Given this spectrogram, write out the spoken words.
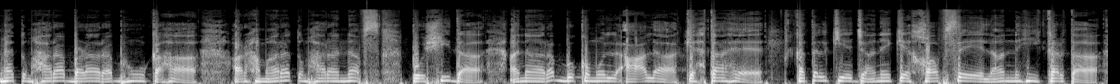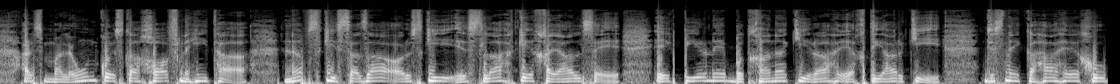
میں تمہارا بڑا رب ہوں کہا، اور ہمارا تمہارا نفس پوشیدہ، انا رب کم کہتا ہے، قتل کیے جانے کے خوف سے اعلان نہیں کرتا، اور اس ملعون کو اس اس کا خوف نہیں تھا۔ نفس کی سزا اور اس کی اصلاح کے خیال سے ایک پیر نے بتخانہ کی راہ اختیار کی، جس نے کہا ہے، خوب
